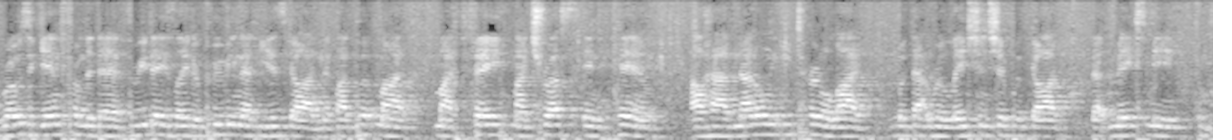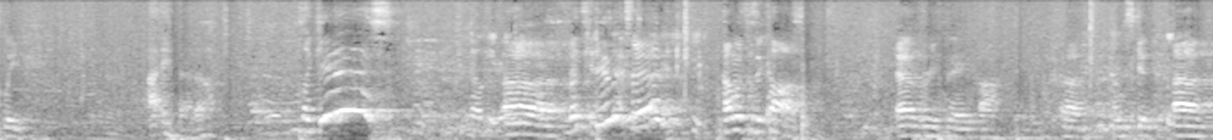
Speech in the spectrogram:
rose again from the dead three days later, proving that he is God. And if I put my, my faith, my trust in him, I'll have not only eternal life, but that relationship with God that makes me complete. I ate that up. I was like, yes! Uh, let's do it, man. How much does it cost? Everything. Oh, uh, I'm just kidding. Uh,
